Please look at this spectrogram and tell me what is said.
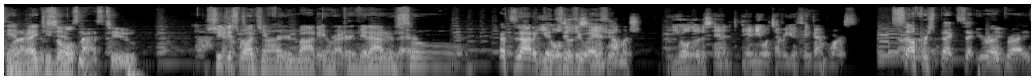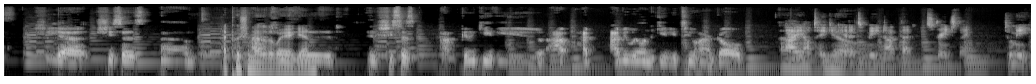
Damn But right your you do. soul's nice too." She just wants you for your body, Rudder. Get out of there. That's not a He good holds out his hand. situation. How much? He holds out his hand. Pay me whatever you think I'm worth. Self-respect. Set your own price. She uh, she says, um, I push him out of the way again. And she says, "I'm gonna give you. I, I I'd be willing to give you 200 gold." I, I'll take it. No. Hit it to me, not that strange thing. To me.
